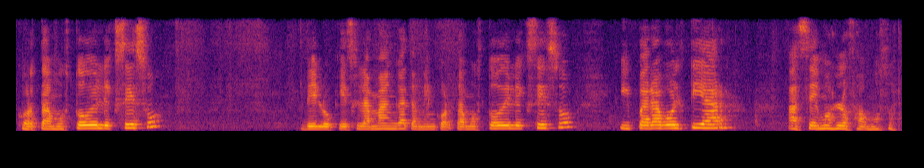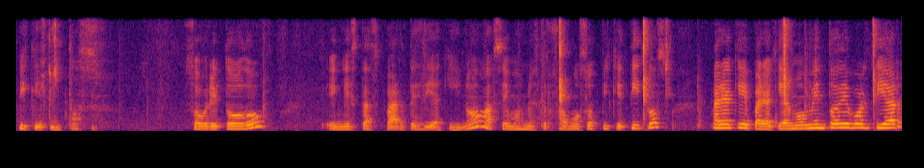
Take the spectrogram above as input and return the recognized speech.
cortamos todo el exceso de lo que es la manga también cortamos todo el exceso y para voltear hacemos los famosos piquetitos. Sobre todo en estas partes de aquí no hacemos nuestros famosos piquetitos. Para que para que al momento de voltear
